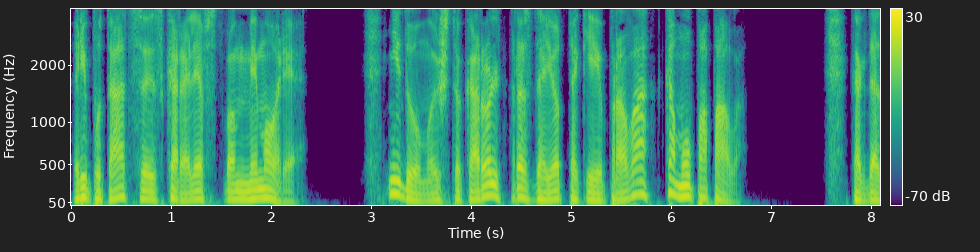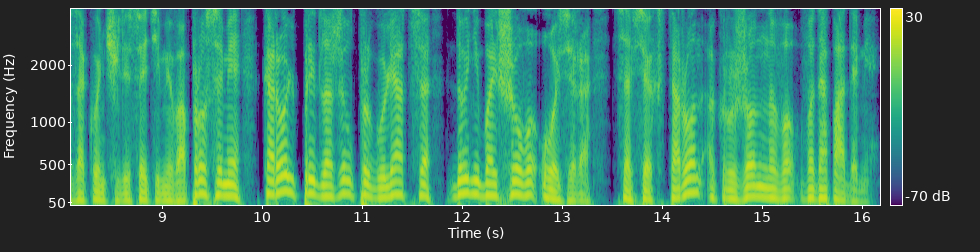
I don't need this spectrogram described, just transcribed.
репутация с королевством Мемория. Не думаю, что король раздает такие права, кому попало. Когда закончили с этими вопросами, король предложил прогуляться до небольшого озера, со всех сторон окруженного водопадами.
